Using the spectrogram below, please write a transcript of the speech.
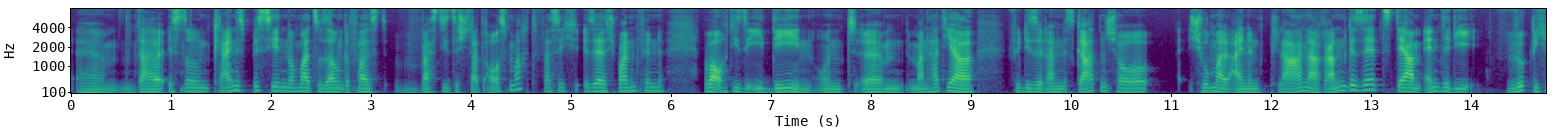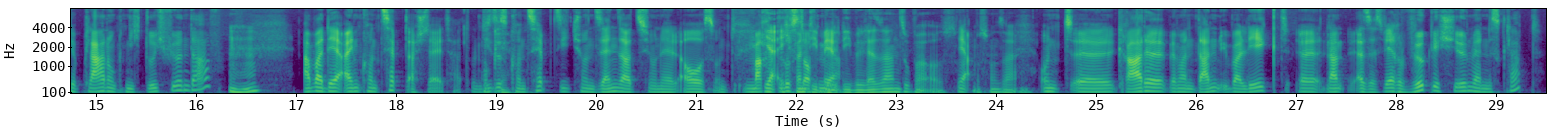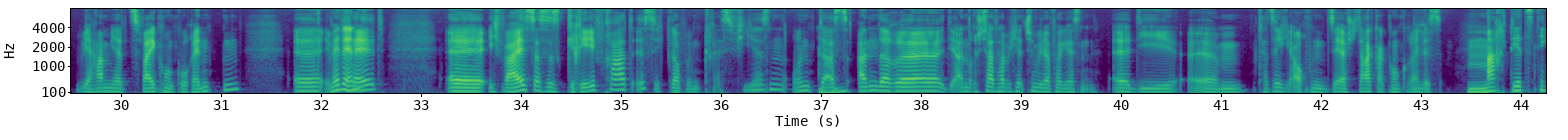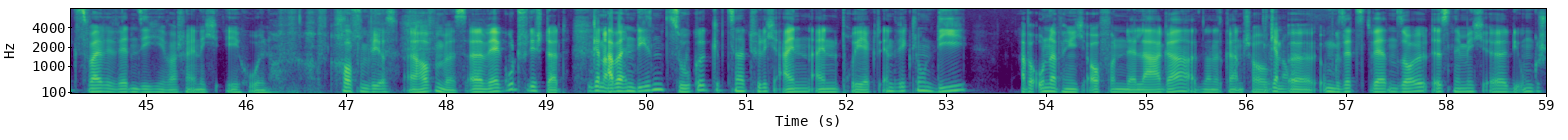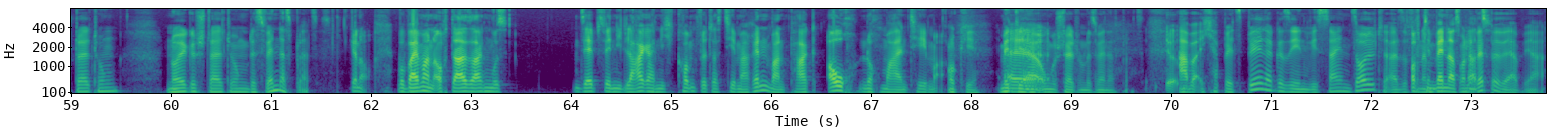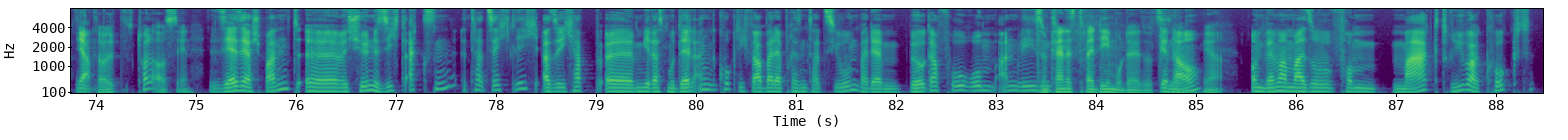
Ähm, da ist so ein kleines bisschen nochmal zusammengefasst, was diese Stadt ausmacht, was ich sehr spannend finde, aber auch diese Ideen. Und ähm, man hat ja für diese Landesgartenschau schon mal einen Planer rangesetzt, der am Ende die wirkliche Planung nicht durchführen darf Mhm. Aber der ein Konzept erstellt hat. Und dieses Okay. Konzept sieht schon sensationell aus und macht Ja, ich Lust fand auf die, mehr. Die Bilder sahen super aus, Ja. muss man sagen. Und äh, gerade wenn man dann überlegt, äh, also es wäre wirklich schön, wenn es klappt. Wir haben ja zwei Konkurrenten äh, im Wer denn? Feld. Äh, ich weiß, dass es Grefrath ist, ich glaube im Kreis Viersen. Und das Mhm. andere, die andere Stadt habe ich jetzt schon wieder vergessen, äh, die ähm, tatsächlich auch ein sehr starker Konkurrent ist. Macht jetzt nichts, weil wir werden sie hier wahrscheinlich eh holen. Hoffen wir es. Äh, hoffen wir es. Äh, Wäre gut für die Stadt. Genau. Aber in diesem Zuge gibt es natürlich ein, eine Projektentwicklung, die aber unabhängig auch von der Lager, also Landesgartenschau, Genau. äh, umgesetzt werden soll, ist nämlich äh, die Umgestaltung, Neugestaltung des Wendersplatzes. Genau. Wobei man auch da sagen muss, selbst wenn die Lager nicht kommt, wird das Thema Rennbahnpark auch nochmal ein Thema. Okay. Mit Äh, der Umgestaltung des Wendersplatzes. Ja. Aber ich habe jetzt Bilder gesehen, wie es sein sollte. Also von Auf dem einem, von einem Wendersplatz. Wettbewerb, ja. Ja. Soll toll aussehen. Sehr, sehr spannend. Äh, schöne Sichtachsen tatsächlich. Also ich habe äh, mir das Modell angeguckt. Ich war bei der Präsentation bei dem Bürgerforum So ein anwesend. kleines 3D-Modell sozusagen. Genau. Ja. Und wenn man mal so vom Markt rüber guckt,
